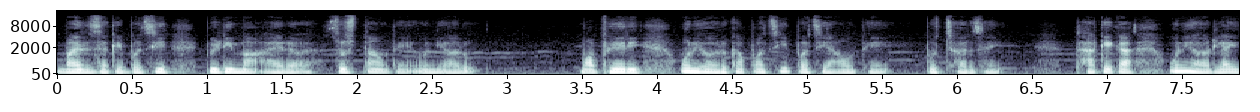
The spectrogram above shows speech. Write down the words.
बाँधिसकेपछि पिँढीमा आएर सुस्ताउँथे उनीहरू। म फेरि उनीहरूका पछि पछि आउँथेँ पुच्छर झैँ। थाकेका उनीहरूलाई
